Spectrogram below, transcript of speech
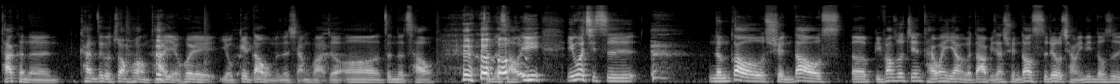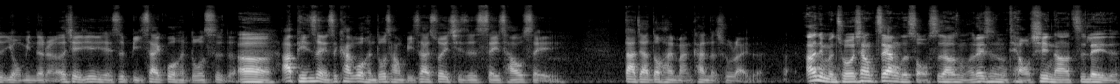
他可能看这个状况，他也会有 get 到我们的想法，就哦真的超真的超，因因为其实。能够选到呃，比方说今天台湾一样有个大比赛，选到十六强一定都是有名的人，而且已经也是比赛过很多次的。嗯，啊，评审也是看过很多场比赛，所以其实谁抄谁，大家都还蛮看得出来的。啊，你们除了像这样的手势啊，什么类似什么挑衅啊之类的？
